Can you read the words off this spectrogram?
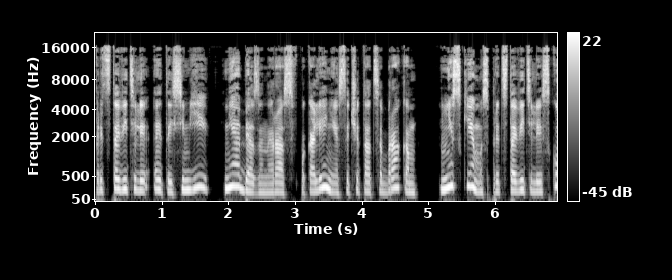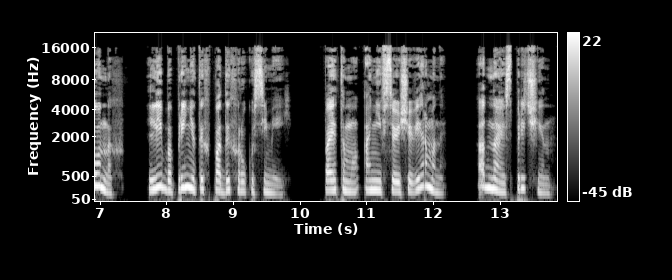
представители этой семьи не обязаны раз в поколение сочетаться браком ни с кем из представителей исконных, либо принятых под их руку семей. Поэтому они все еще верманы? Одна из причин,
